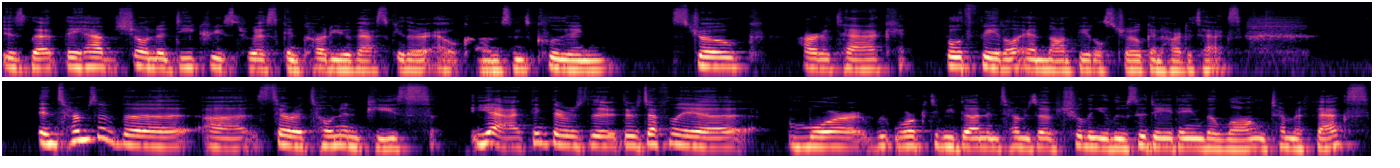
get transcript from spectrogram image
is that they have shown a decreased risk in cardiovascular outcomes, including stroke, heart attack, both fatal and non fatal stroke and heart attacks. In terms of the uh, serotonin piece, yeah, I think there's the, there's definitely a more work to be done in terms of truly elucidating the long term effects.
